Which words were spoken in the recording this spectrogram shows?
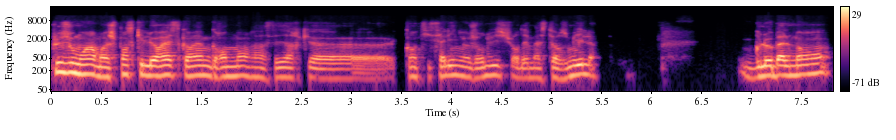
Plus ou moins, moi je pense qu'il le reste quand même grandement. C'est-à-dire que quand il s'aligne aujourd'hui sur des Masters 1000, globalement,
